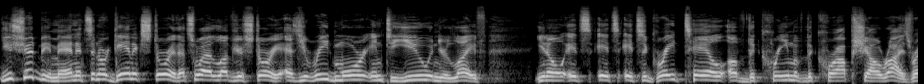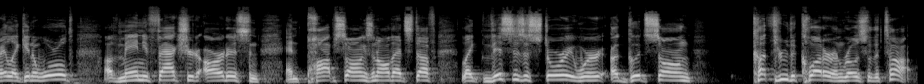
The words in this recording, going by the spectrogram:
You should be, man. It's an organic story. That's why I love your story. As you read more into you and your life, you know, it's it's it's a great tale of the cream of the crop shall rise, right? Like in a world of manufactured artists and and pop songs and all that stuff, like this is a story where a good song cut through the clutter and rose to the top.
